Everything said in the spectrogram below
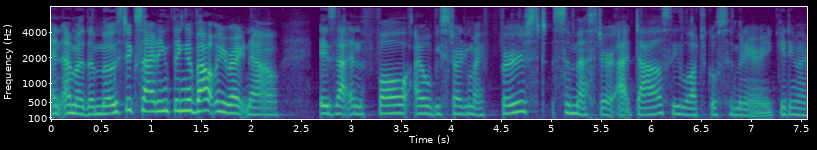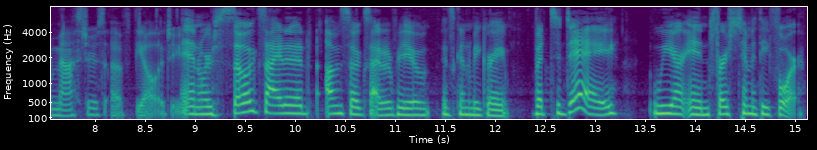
And Emma, the most exciting thing about me right now is that in the fall, I will be starting my first semester at Dallas Theological Seminary, getting my master's of theology. And we're so excited. I'm so excited for you. It's going to be great. But today, we are in 1 Timothy 4.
